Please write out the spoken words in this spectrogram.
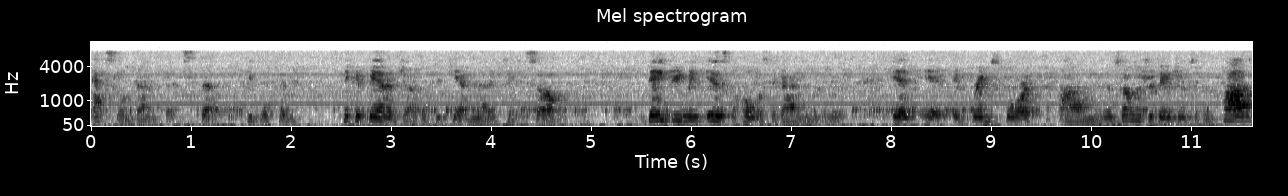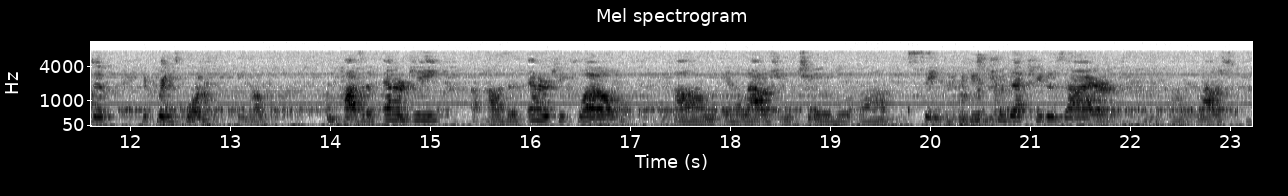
excellent benefits that people can take advantage of if you can't meditate. So, daydreaming is the holistic item of the week it, it, it brings forth, um, as long as your daydream something positive, it brings forth, you know, positive energy, a positive energy flow. Um, it allows you to um, see the future that you desire. Um, it allows you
